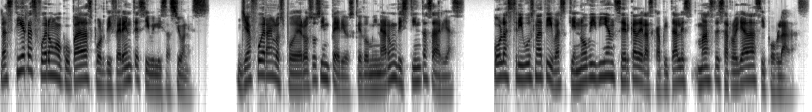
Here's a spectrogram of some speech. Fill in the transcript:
las tierras fueron ocupadas por diferentes civilizaciones, ya fueran los poderosos imperios que dominaron distintas áreas, o las tribus nativas que no vivían cerca de las capitales más desarrolladas y pobladas.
